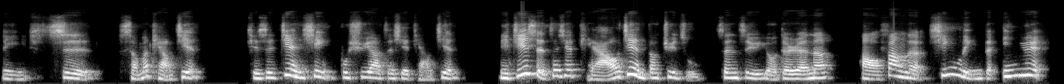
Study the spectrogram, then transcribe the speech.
你是什么条件，其实见性不需要这些条件。你即使这些条件都具足，甚至于有的人呢，啊，放了心灵的音乐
